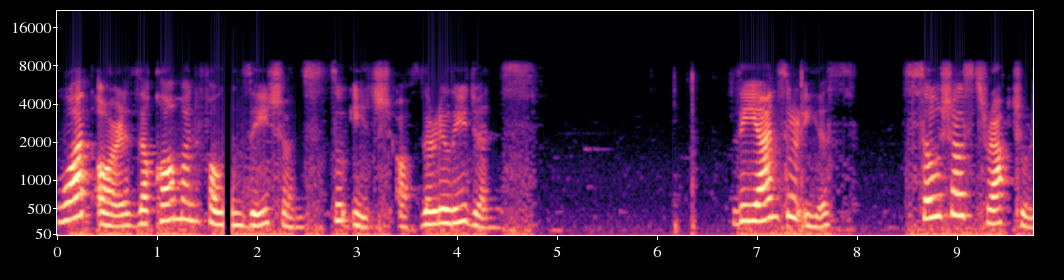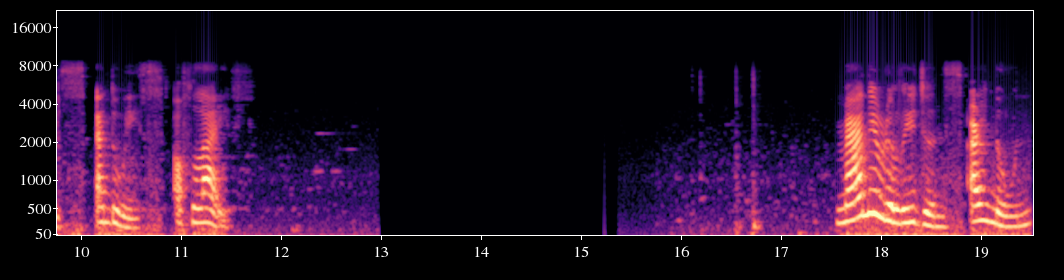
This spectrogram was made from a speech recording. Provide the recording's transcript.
What are the common foundations to each of the religions? The answer is social structures and ways of life. Many religions are known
